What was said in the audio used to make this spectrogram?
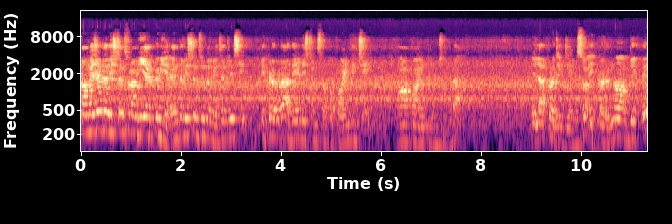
నా measure the distance from here to here ఎంత డిస్టెన్స్ ఉందో మెజర్ చేసి ఇక్కడ కూడా అదే డిస్టెన్స్ ఒక పాయింట్ ఇచ్చి ఆ పాయింట్ నుంచి కూడా ఇలా ప్రొజెక్ట్ చేయండి సో ఇక్కడ ఉన్న ఆబ్జెక్టే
